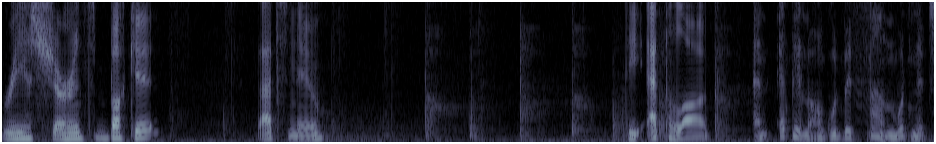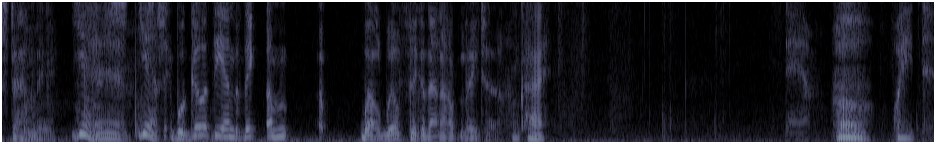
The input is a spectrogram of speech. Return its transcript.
Reassurance bucket. That's new. The epilogue. An epilogue would be fun, wouldn't it, Stanley? Yes, yes, it will go at the end of the, um, well, we'll figure that out later. Okay. Damn. Wait.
